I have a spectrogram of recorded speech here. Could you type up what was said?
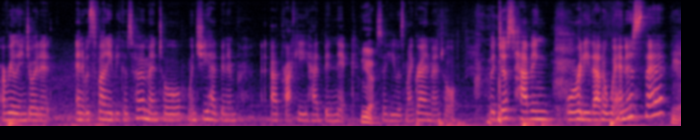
I really enjoyed it. And it was funny because her mentor, when she had been in uh, Pracky, had been Nick. Yeah. So he was my grand mentor. But just having already that awareness there, Yeah.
